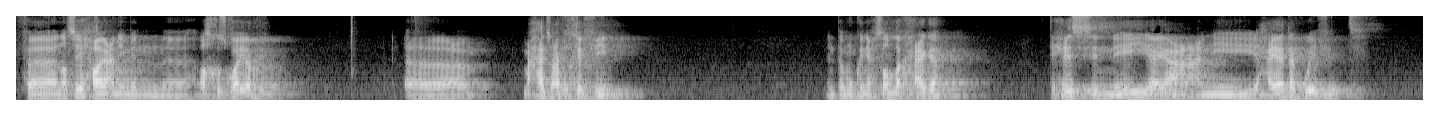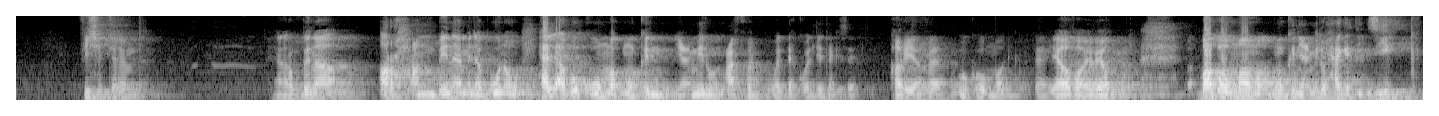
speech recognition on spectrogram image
فنصيحة يعني من أخ صغير آه، ما حدش عارف الخير فين. أنت ممكن يحصل لك حاجة تحس إن هي يعني حياتك وقفت. مفيش الكلام ده. يعني ربنا أرحم بنا من أبونا. هل أبوك وأمك ممكن يعملوا؟ عفوا والدك والدتك زي قرية فابوك وأمك يابا يا يابا بابا وماما ممكن يعملوا حاجة تأذيك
